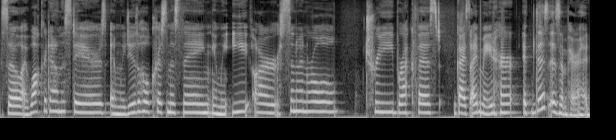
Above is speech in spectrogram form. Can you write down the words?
So I walk her down the stairs and we do the whole Christmas thing and we eat our cinnamon roll tree breakfast. Guys, I made her, if this isn't parenthood,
